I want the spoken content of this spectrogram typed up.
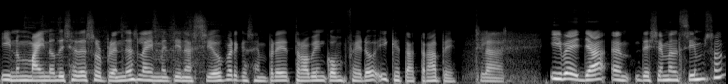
I no, mai no deixa de sorprendre's la imaginació perquè sempre troben com fer-ho i que t'atrape. Clar. I bé, ja eh, deixem el Simpson,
